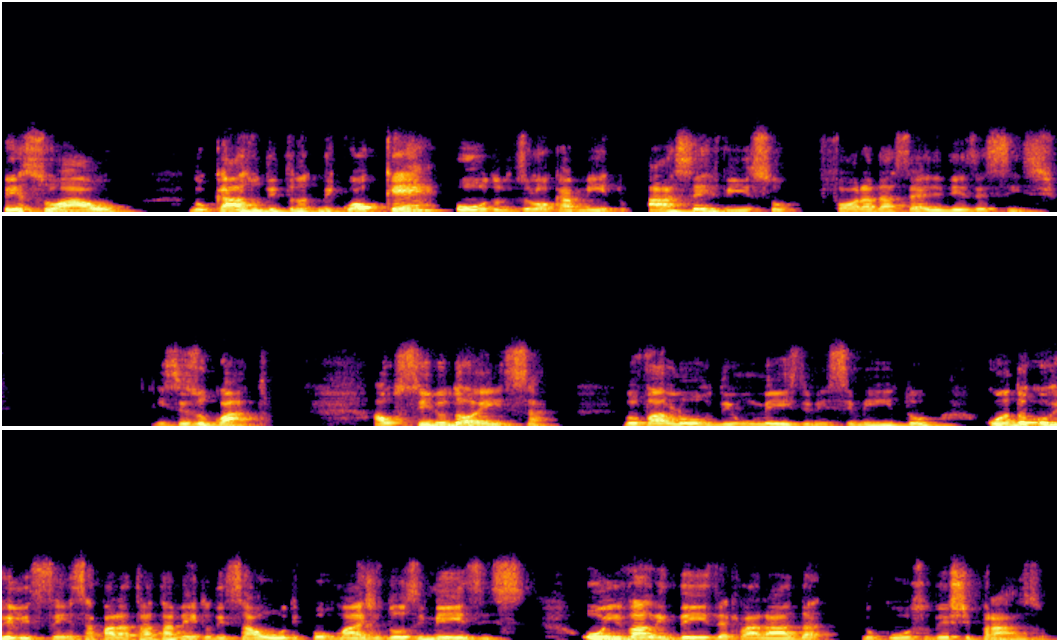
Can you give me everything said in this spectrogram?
Pessoal, no caso de, de qualquer outro deslocamento a serviço fora da sede de exercício. Inciso 4. Auxílio doença, no valor de um mês de vencimento, quando ocorrer licença para tratamento de saúde por mais de 12 meses, ou invalidez declarada no curso deste prazo.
